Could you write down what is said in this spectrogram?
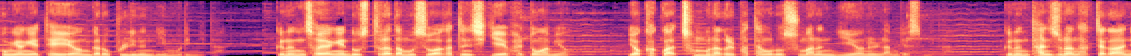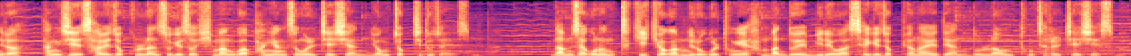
동양의 대예언가로 불리는 인물입니다. 그는 서양의 노스트라다무스와 같은 시기에 활동하며 역학과 천문학을 바탕으로 수많은 예언을 남겼습니다. 그는 단순한 학자가 아니라 당시의 사회적 혼란 속에서 희망과 방향성을 제시한 영적 지도자였습니다. 남사고는 특히 격압유록을 통해 한반도의 미래와 세계적 변화에 대한 놀라운 통찰을 제시했습니다.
